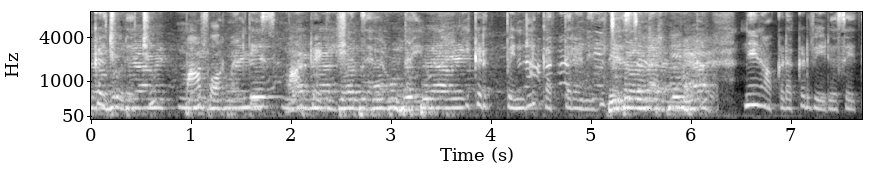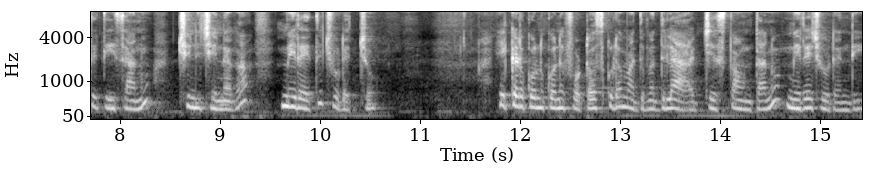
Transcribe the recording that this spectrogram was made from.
ఇక్కడ చూడొచ్చు మా ఫార్మాలిటీస్ మా ట్రెడిషన్స్ ఎలా ఉంటాయి. ఇక్కడ పెండ్లి కత్తెర అనేది చేస్తున్నారు అనమాట. నేను అక్కడక్కడ వీడియోస్ అయితే తీశాను చిన్న చిన్నగా. మీరైతే చూడొచ్చు. ఇక్కడ కొన్ని కొన్ని ఫొటోస్ కూడా మధ్య మధ్యలో యాడ్ చేస్తూ ఉంటాను. మీరే చూడండి.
